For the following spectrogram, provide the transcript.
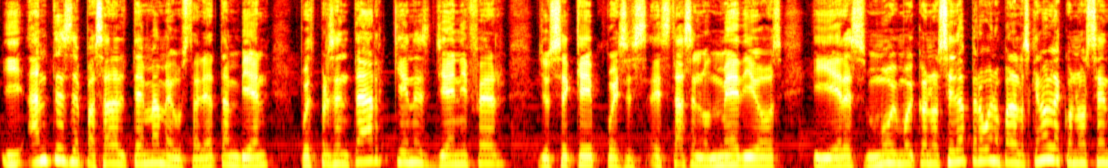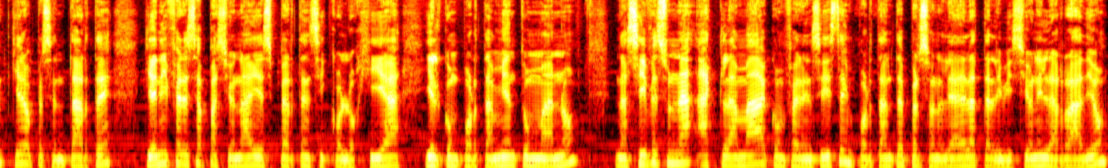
Y antes de pasar al tema, me gustaría también pues presentar quién es Jennifer. Yo sé que pues estás en los medios y eres muy muy conocida, pero bueno, para los que no la conocen, quiero presentarte. Jennifer es apasionada y experta en psicología y el comportamiento humano. Nasif es una aclamada conferencista, importante personalidad de la televisión y la radio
